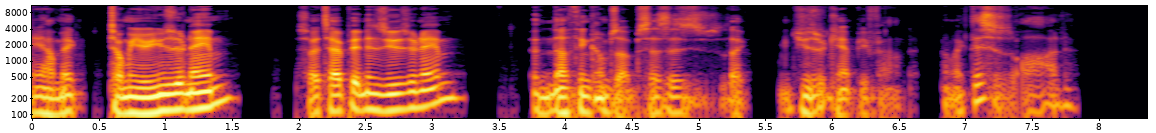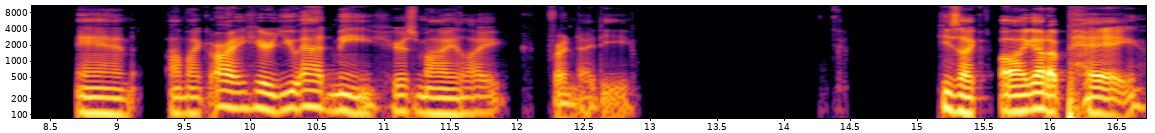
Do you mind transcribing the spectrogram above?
Yeah, make tell me your username. So I type in his username, and nothing comes up. It says his like user can't be found. I'm like, this is odd. And I'm like, all right, here you add me. Here's my like friend ID. He's like, oh, I gotta pay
